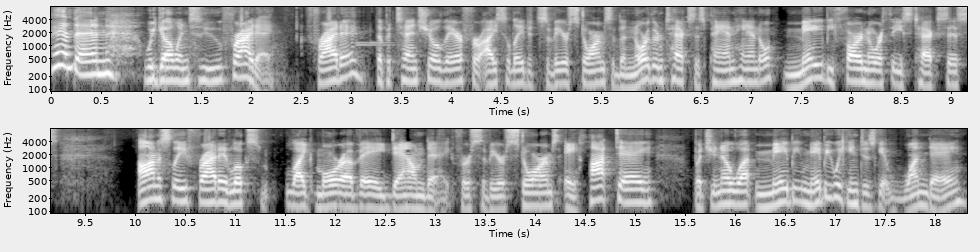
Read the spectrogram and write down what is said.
And then we go into Friday. Friday, the potential there for isolated severe storms in the northern Texas panhandle, maybe far northeast Texas, Honestly, Friday looks like more of a down day for severe storms, a hot day, but you know what? Maybe maybe we can just get one day,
